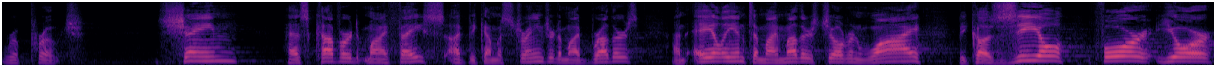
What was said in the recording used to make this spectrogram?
reproach. Shame has covered my face. I've become a stranger to my brothers, an alien to my mother's children. Why? Because zeal for your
